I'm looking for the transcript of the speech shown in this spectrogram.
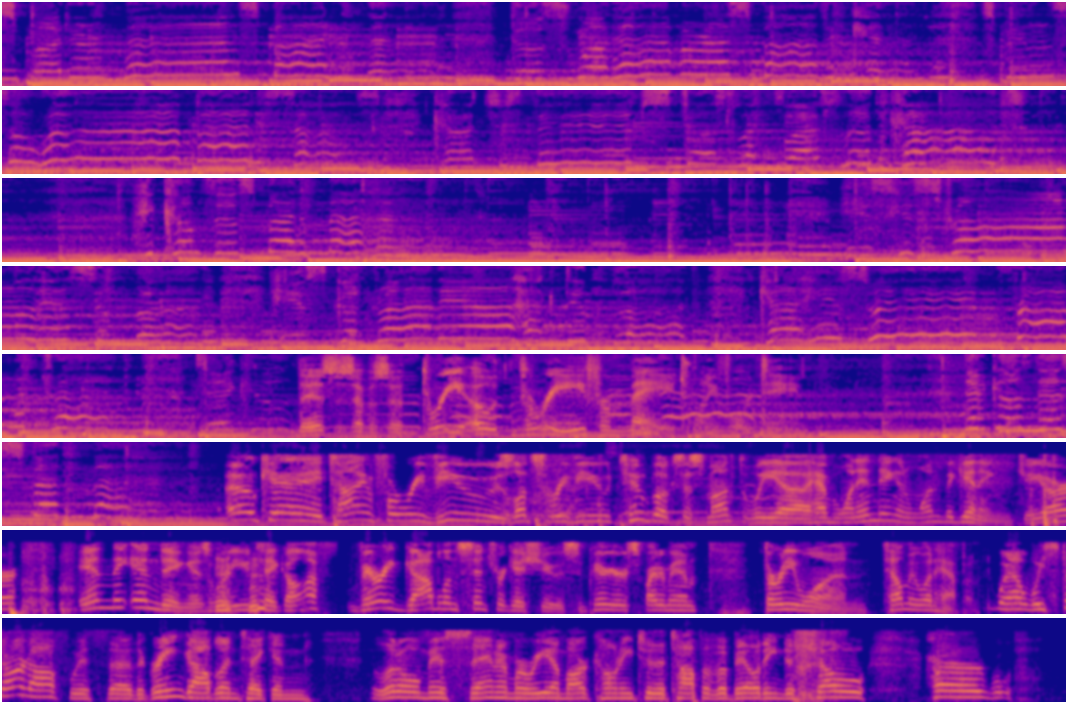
Spider-Man, Spider-Man does whatever a spider can. Spins a web his eyes catches thieves just like flies. Look out! Here comes the Spider-Man. He's his strong bud. He's got radioactive This is episode 303 from May 2014. There goes the Spider-Man. Okay, time for reviews. Let's review two books this month. We uh, have one ending and one beginning. JR, in the ending is where you take off. Very goblin centric issue. Superior Spider Man 31. Tell me what happened. Well, we start off with uh, the Green Goblin taking little Miss Anna Maria Marconi to the top of a building to show her,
